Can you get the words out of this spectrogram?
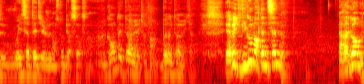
vous voyez sa tête, il a joué dans Snowpiercer, c'est un, un grand acteur américain, enfin un bon acteur américain. Et avec Viggo Mortensen, Aragorn,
